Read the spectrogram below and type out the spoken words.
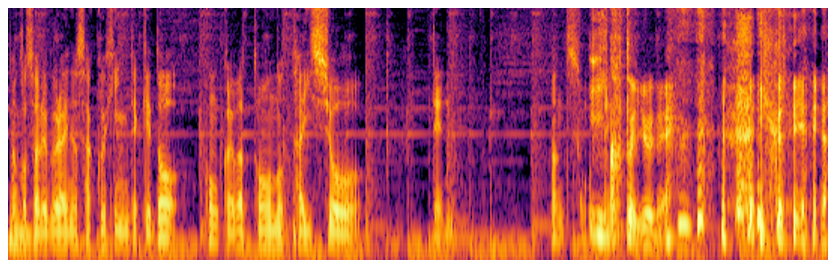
なんかそれぐらいの作品だけど、今回は東の大正伝なんですもんねいいこと言うね。いいこといやいや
